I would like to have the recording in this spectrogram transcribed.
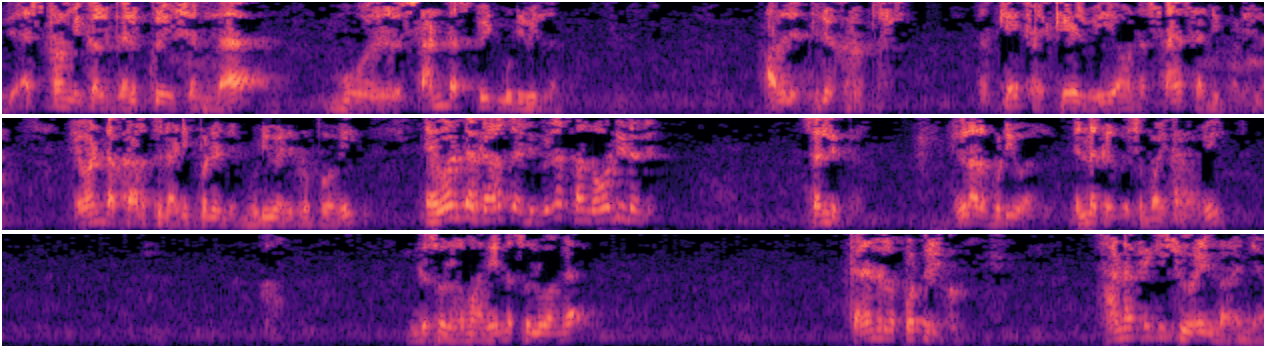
இது அஸ்ட்ரானமிக்கல் கால்குலேஷன்ல சண்டை ஸ்பீட் முடிவில்லை. அதுல எத்தனையோ கருத்து நான் கேட்கிற கேள்வி அவனோட சயின்ஸ் அடிப்படையில். எவன்ட கருத்தின் அடிப்படையில் முடிவு எடுக்க போறி? எவன்ட கருத்து அடிப்படையில் சன் ஓடினது? சொல்லிப்பேன் எங்களால முடிவாது என்ன கேள்வி சம்பாதிக்கிறாங்க இங்க சொல்லுவோமா? அது என்ன சொல்லுவாங்க? கலண்டர்ல போட்டிருக்கும். ஹனஃபிக்கு சூரியன் மறைஞ்சா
